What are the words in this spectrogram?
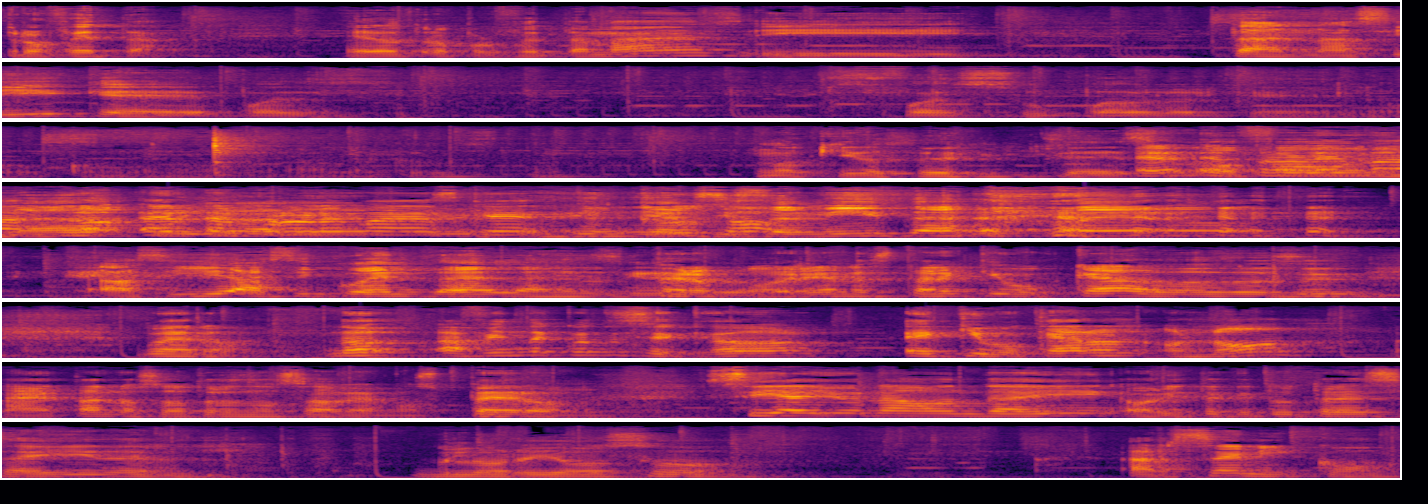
Profeta. Era otro profeta más y tan así que pues fue su pueblo el que lo condenó a la cruz. No, no quiero ser El, el xenófobo ni problema, nada, no, el- el problema es que incluso. antisemita, pero así, así cuenta las escrituras. Pero podrían estar equivocados. así. Bueno, no, a fin de cuentas se equivocaron, equivocaron o no. La neta nosotros no sabemos. Pero sí hay una onda ahí. Ahorita que tú traes ahí del glorioso arsénico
